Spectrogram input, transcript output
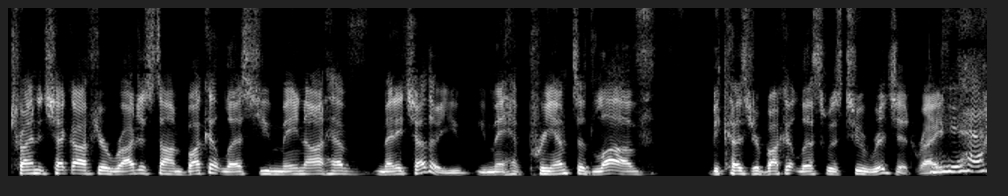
trying to check off your Rajasthan bucket list, you may not have met each other. You you may have preempted love because your bucket list was too rigid, right? Yeah.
